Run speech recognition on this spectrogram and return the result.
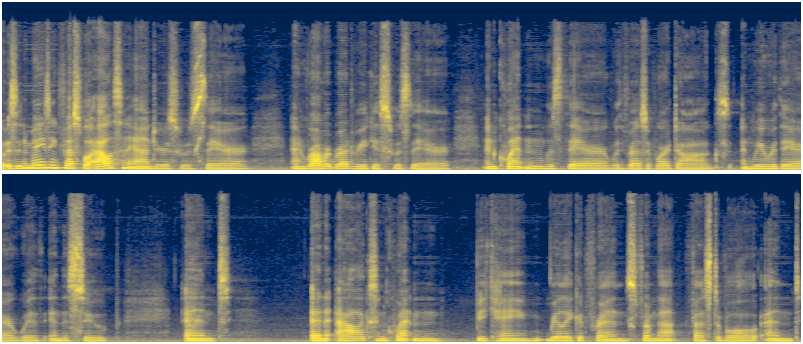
It was an amazing festival. Allison Anders was there, and Robert Rodriguez was there, and Quentin was there with Reservoir Dogs, and we were there with In the Soup, and and Alex and Quentin became really good friends from that festival, and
